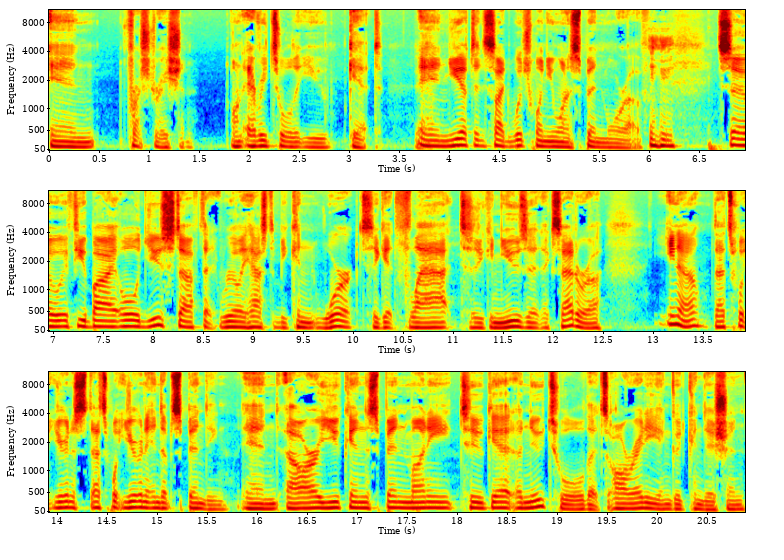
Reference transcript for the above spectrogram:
and frustration on every tool that you get. And you have to decide which one you want to spend more of. Mm-hmm. So if you buy old used stuff that really has to be worked to get flat so you can use it, etc., you know that's what you're gonna that's what you're gonna end up spending, and or you can spend money to get a new tool that's already in good condition.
